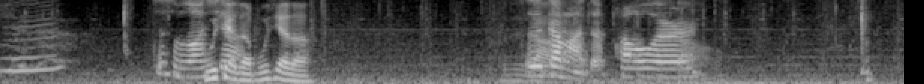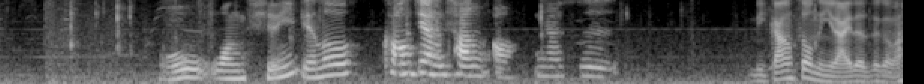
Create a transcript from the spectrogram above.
嗯，这什么东西、啊？补血的，补血的。这是干嘛？的？Power 哦，往前一点喽。空降舱哦，应该是你刚送你来的这个吗？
